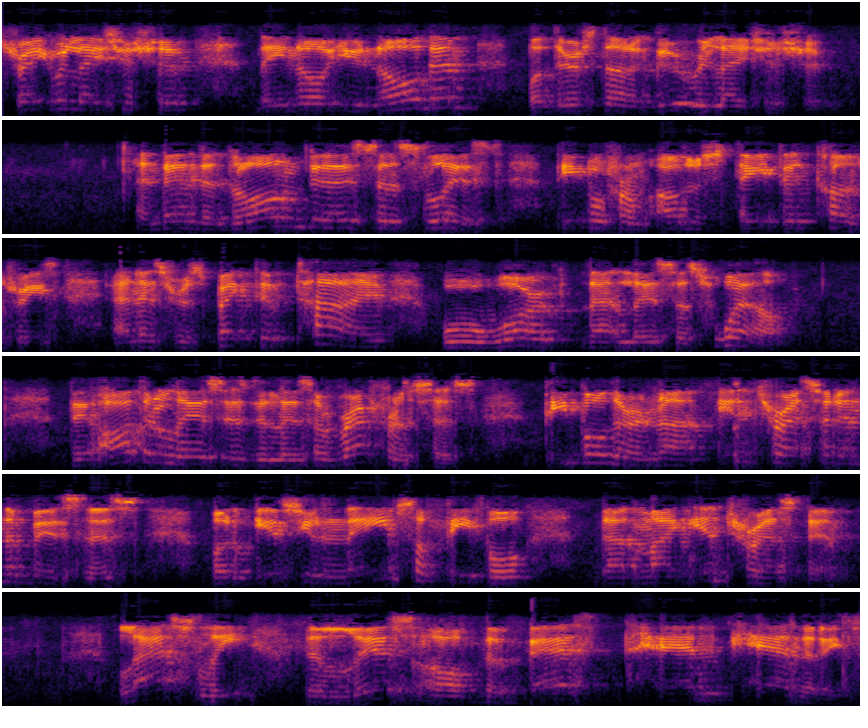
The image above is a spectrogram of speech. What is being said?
straight relationship. They know you know them, but there's not a good relationship. And then the long distance list, people from other states and countries, and its respective time will work that list as well. The other list is the list of references. People that are not interested in the business, but gives you names of people that might interest them. Lastly, the list of the best 10 candidates.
